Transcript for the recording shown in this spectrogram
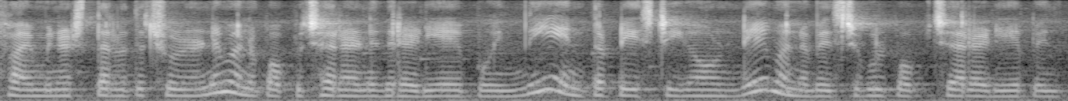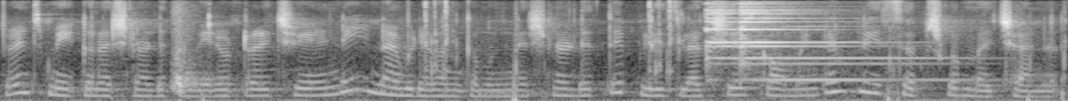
ఫైవ్ మినిట్స్ తర్వాత చూడండి మన పప్పుచారు అనేది రెడీ అయిపోయింది. ఎంతో టేస్టీగా ఉండి మన వెజిటబుల్ పప్పుచారు రెడీ అయిపోయింది ఫ్రెండ్స్ మీకు నచ్చినట్లయితే మీరు ట్రై చేయండి. నా వీడియో కనుక మీకు నచ్చినట్లయితే please like share comment and please subscribe my channel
